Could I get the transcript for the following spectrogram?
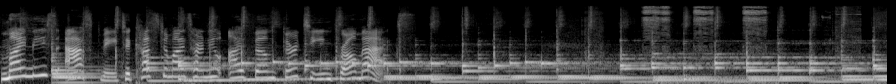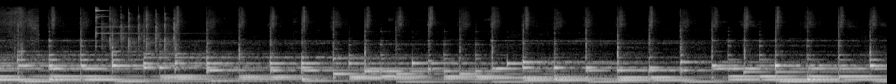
My niece asked me to customize her new iPhone 13 Pro Max.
